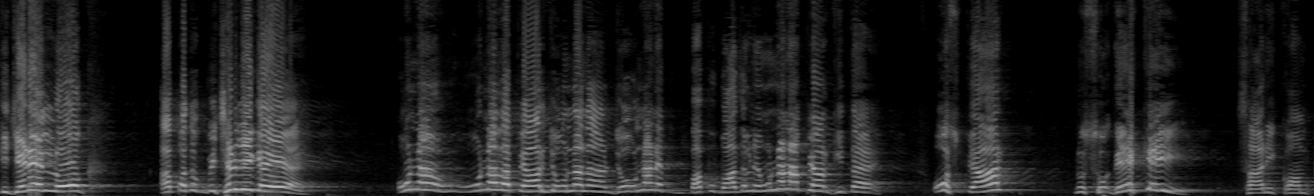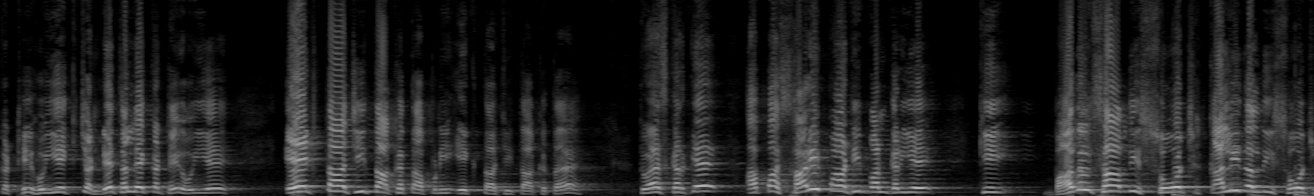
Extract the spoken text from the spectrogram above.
ਕਿ ਜਿਹੜੇ ਲੋਕ ਆਪਾਂ ਤੋਂ ਵਿਛੜ ਵੀ ਗਏ ਐ, ਉਹਨਾਂ ਉਹਨਾਂ ਦਾ ਪਿਆਰ ਜੋ ਉਹਨਾਂ ਨਾਲ, ਜੋ ਉਹਨਾਂ ਨੇ ਬਾਪੂ ਬਾਦਲ ਨੇ ਉਹਨਾਂ ਨਾਲ ਪਿਆਰ ਕੀਤਾ ਹੈ ਉਸ ਪਿਆਰ ਨੂੰ ਸੋ- ਦੇਖ ਕੇ ਹੀ ਸਾਰੀ ਕੌਮ ਇਕੱਠੇ ਹੋਈਏ ਇੱਕ ਝੰਡੇ ਥੱਲੇ ਇਕੱਠੇ ਹੋਈਏ ਏਕਤਾ 'ਚ ਹੀ ਤਾਕਤ ਆਪਣੀ, ਏਕਤਾ 'ਚ ਹੀ ਤਾਕਤ ਹੈ ਤੋ ਇਸ ਕਰਕੇ ਆਪਾਂ ਸਾਰੀ ਪਾਰਟੀ ਬੰਦ ਕਰੀਏ ਕਿ ਬਾਦਲ ਸਾਹਿਬ ਦੀ ਸੋਚ, ਅਕਾਲੀ ਦਲ ਦੀ ਸੋਚ,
